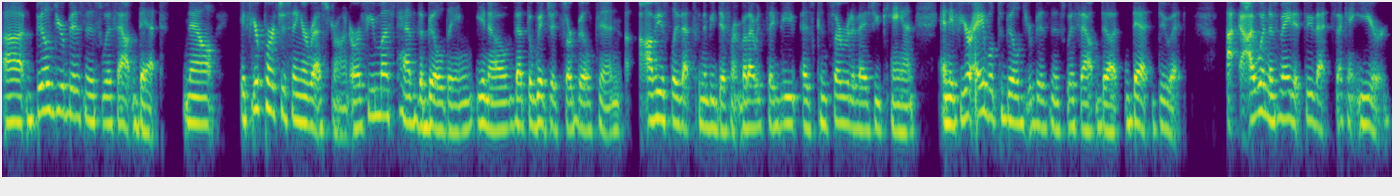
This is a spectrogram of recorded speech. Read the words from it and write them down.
uh, build your business without debt now if you're purchasing a restaurant or if you must have the building you know that the widgets are built in obviously that's going to be different but i would say be as conservative as you can. And if you're able to build your business without de- debt do it. I, I, wouldn't have made it through that second year.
